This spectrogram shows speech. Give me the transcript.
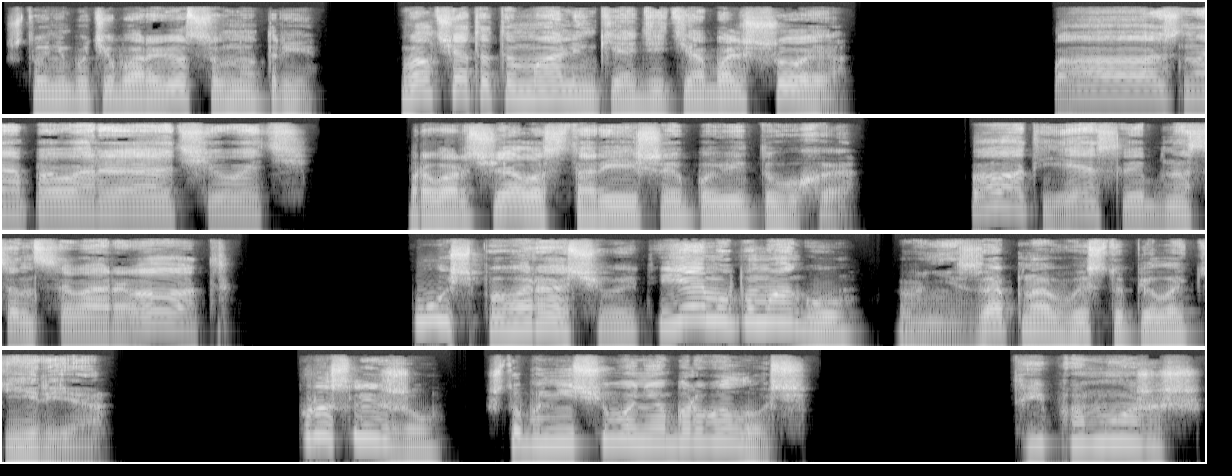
Что-нибудь оборвется внутри. Волчата-то маленькие, а дитя большое». «Поздно поворачивать», — проворчала старейшая повитуха. «Вот если б на солнцеворот...» «Пусть поворачивает, я ему помогу», — внезапно выступила Кирья. «Прослежу, чтобы ничего не оборвалось». «Ты поможешь?»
